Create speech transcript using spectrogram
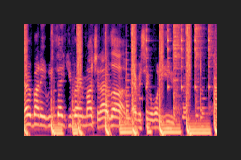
everybody, we thank you very much, and I love every single one of you.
